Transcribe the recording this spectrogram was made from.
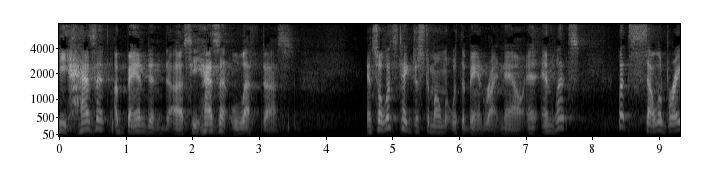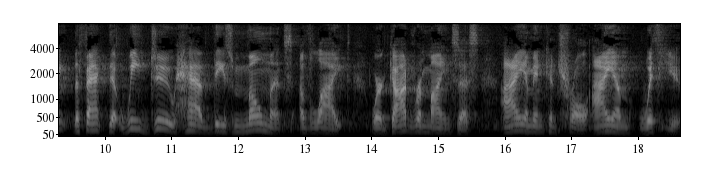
He hasn't abandoned us, He hasn't left us. And so let's take just a moment with the band right now and, and let's, let's celebrate the fact that we do have these moments of light where God reminds us, I am in control, I am with you,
